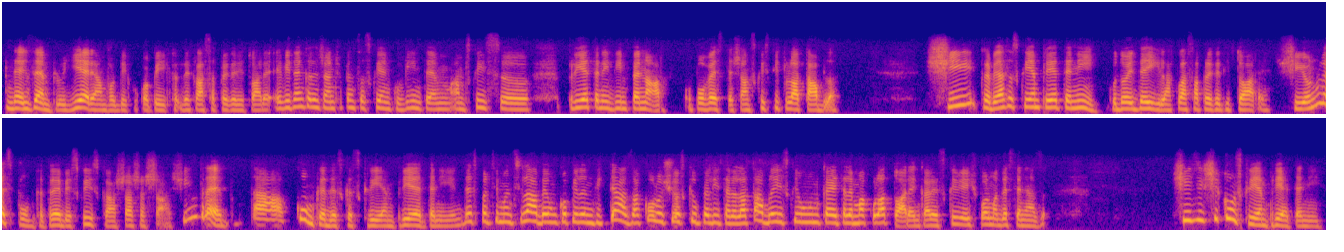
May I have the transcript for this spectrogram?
De exemplu, ieri am vorbit cu copiii de clasă pregătitoare. Evident că deja începem să scriem cuvinte. Am scris uh, Prietenii din penar, o poveste și am scris titlul la tablă. Și trebuia să scriem prietenii cu doi dei la clasa pregătitoare. Și eu nu le spun că trebuie scris ca așa și așa. Și întreb, da, cum credeți că scriem prietenii? Despărțim în silabe, un copil îmi dictează acolo și eu scriu pe litere la tablă, ei scriu în caietele maculatoare în care scrie și pe urmă desenează. Și zic, și cum scriem prietenii?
